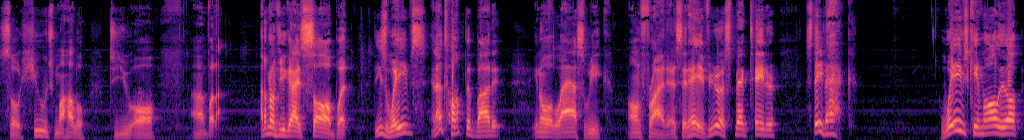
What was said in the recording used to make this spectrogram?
So huge mahalo to you all. Uh, but I don't know if you guys saw, but these waves, and I talked about it, you know, last week on Friday. I said, hey, if you're a spectator, stay back. Waves came all the way up,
